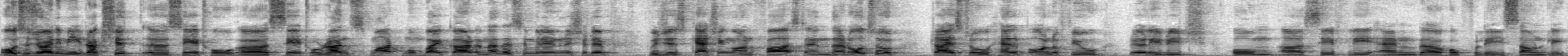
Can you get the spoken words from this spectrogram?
Also joining me, Raxit uh, Sheth, who, uh, Sheth, who runs Smart Mumbaikar, another similar initiative which is catching on fast and that also tries to help all of you really reach home uh, safely and uh, hopefully soundly.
